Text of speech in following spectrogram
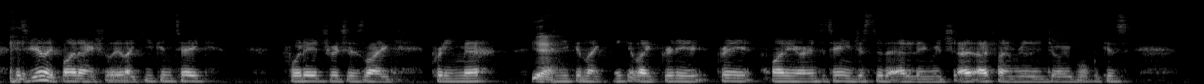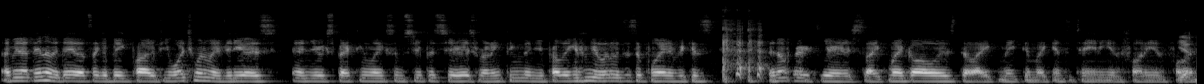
it's really fun actually. Like you can take footage which is like pretty meh yeah. And you can like make it like pretty pretty funny or entertaining just through the editing, which I, I find really enjoyable because I mean at the end of the day that's like a big part. If you watch one of my videos and you're expecting like some super serious running thing, then you're probably gonna be a little disappointed because they're not very serious. Like my goal is to like make them like entertaining and funny and fun. Yeah.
